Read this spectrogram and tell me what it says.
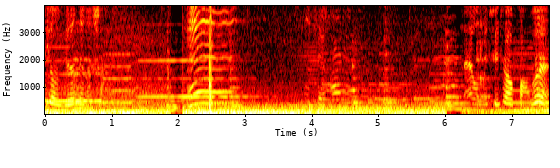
钓鱼的那个啥。来我们学校访问，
